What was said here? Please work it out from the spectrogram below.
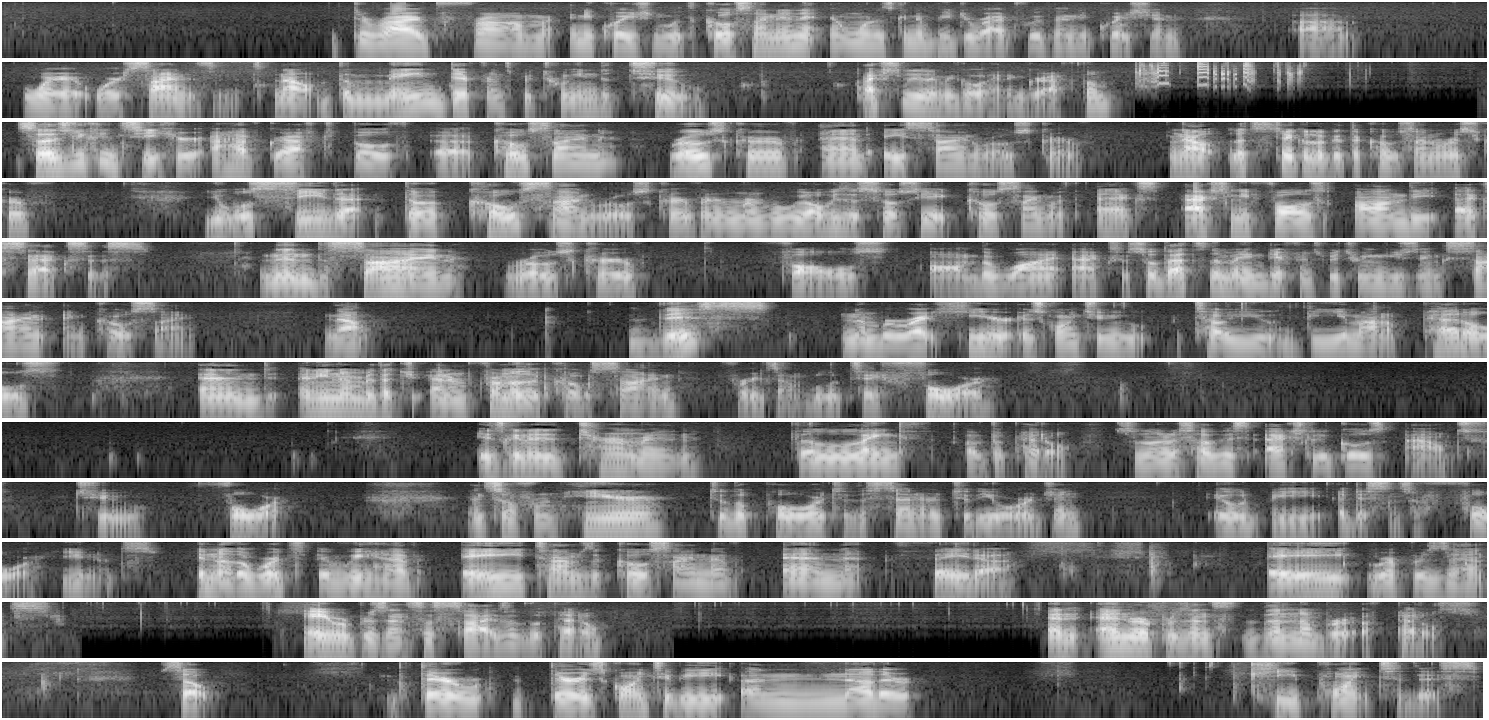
derived from an equation with cosine in it, and one is going to be derived with an equation uh, where, where sine is in it. Now, the main difference between the two, actually, let me go ahead and graph them. So as you can see here, I have graphed both a cosine rose curve and a sine rose curve. Now, let's take a look at the cosine rose curve. You will see that the cosine rose curve, and remember we always associate cosine with x, actually falls on the x-axis. And then the sine rose curve falls on the y-axis. So that's the main difference between using sine and cosine. Now, this number right here is going to tell you the amount of petals, and any number that you add in front of the cosine, for example, let's say 4, is going to determine the length of the petal. So notice how this actually goes out to 4. And so from here to the pole or to the center to the origin, it would be a distance of 4 units. In other words, if we have a times the cosine of n theta, a represents a represents the size of the petal, and n represents the number of petals. So there there is going to be another key point to this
